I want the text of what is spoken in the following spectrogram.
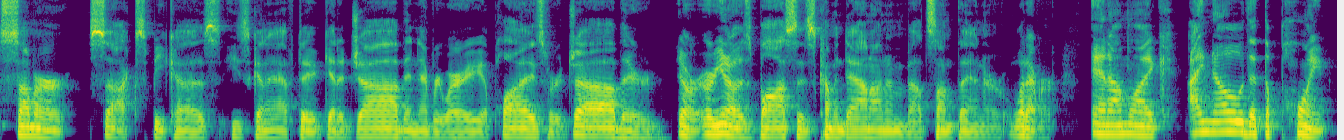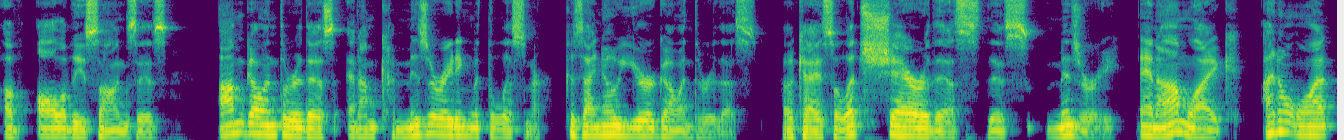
summer sucks because he's going to have to get a job and everywhere he applies for a job there, or, or, you know, his boss is coming down on him about something or whatever. And I'm like, I know that the point of all of these songs is I'm going through this and I'm commiserating with the listener because I know you're going through this. Okay. So let's share this, this misery. And I'm like, I don't want,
